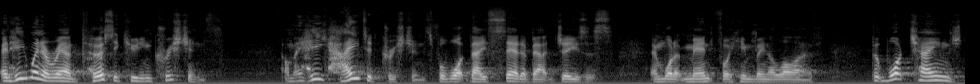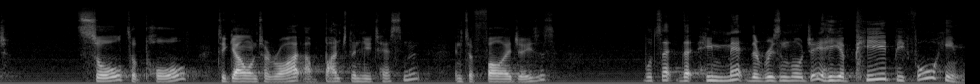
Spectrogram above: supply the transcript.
and he went around persecuting Christians. I mean, he hated Christians for what they said about Jesus and what it meant for him being alive. But what changed Saul to Paul to go on to write a bunch of the New Testament and to follow Jesus? What's that? That he met the risen Lord Jesus. He appeared before him.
